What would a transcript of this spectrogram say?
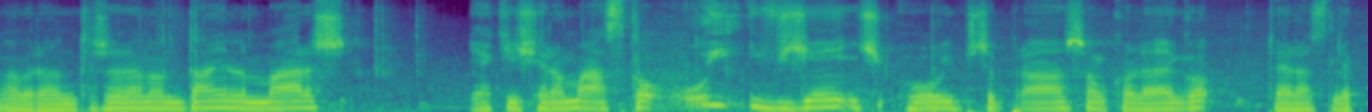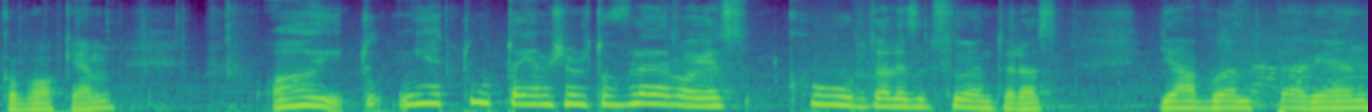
Dobra, no to że no Daniel Marsz Jakiś Romasko. Uj, i wzięć. Uj, przepraszam, kolego. teraz lekko bokiem. Oj, tu, nie tutaj, ja myślałem, że to w lewo jest. Kurde, ale zepsułem teraz. Ja byłem pewien,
